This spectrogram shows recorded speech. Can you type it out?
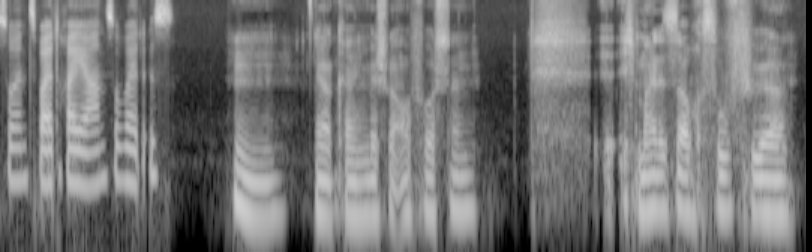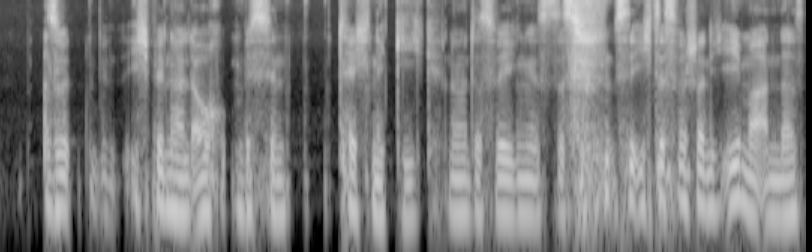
so in zwei, drei Jahren soweit ist. Hm. Ja, kann ich mir schon auch vorstellen. Ich meine, es ist auch so für also ich bin halt auch ein bisschen Technik-Geek, ne? deswegen ist das, sehe ich das wahrscheinlich eh mal anders.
